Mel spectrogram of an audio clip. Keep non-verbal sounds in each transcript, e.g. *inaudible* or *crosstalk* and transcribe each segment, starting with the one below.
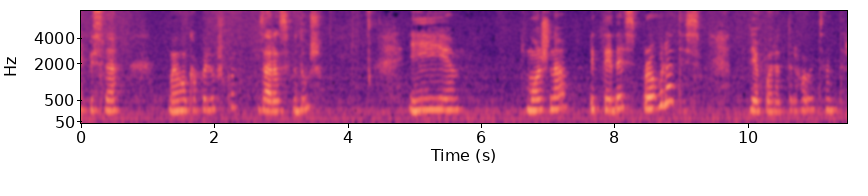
ангельський після моєго капелюшка. Зараз в душ. І можна піти десь прогулятись. Є поряд торговий центр.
